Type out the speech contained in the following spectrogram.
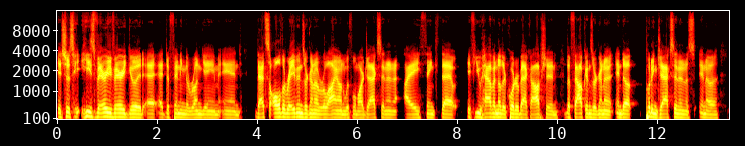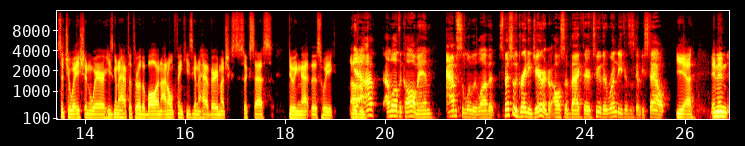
It's just he's very, very good at, at defending the run game, and that's all the Ravens are going to rely on with Lamar Jackson. And I think that if you have another quarterback option, the Falcons are going to end up putting Jackson in a in a situation where he's going to have to throw the ball, and I don't think he's going to have very much success doing that this week. Yeah, um, I, I love the call, man. Absolutely love it, especially Grady Jarrett also back there too. Their run defense is going to be stout. Yeah, And then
